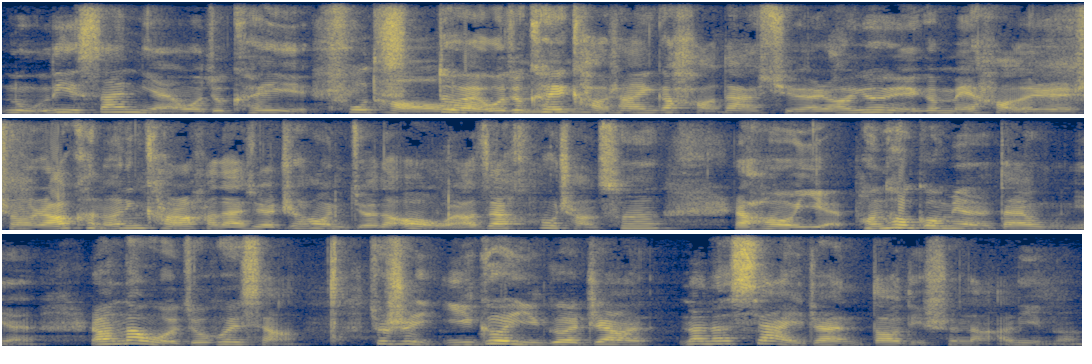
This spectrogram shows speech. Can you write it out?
努力三年，我就可以出头对我就可以考嗯上一个好大学，然后拥有一个美好的人生。然后可能你考上好大学之后，你觉得哦，我要在后场村，然后也蓬头垢面的待五年，然后那我就会想，就是一个一个这样，那它下一站到底是哪里呢？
